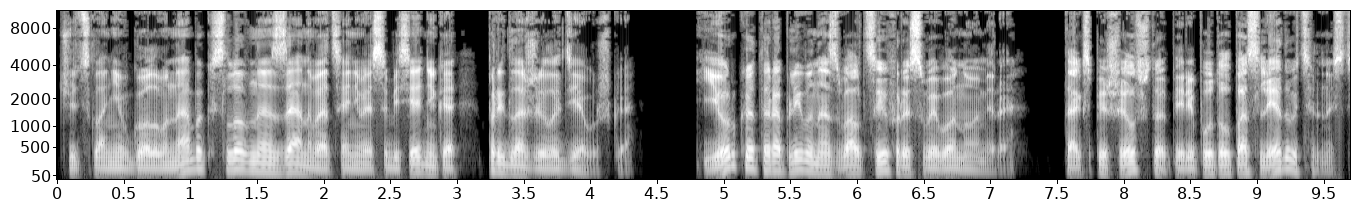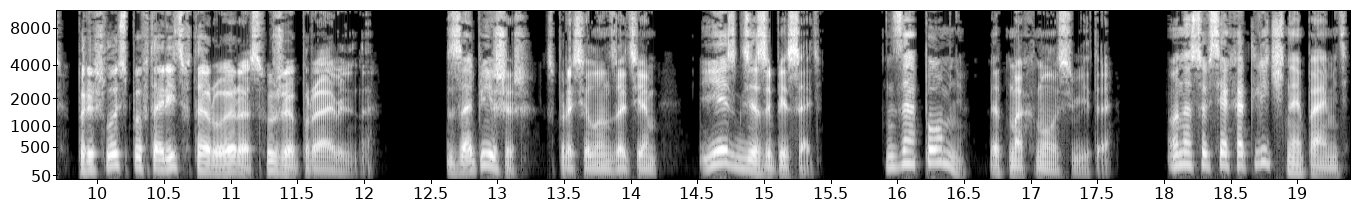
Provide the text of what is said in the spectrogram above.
Чуть склонив голову на бок, словно заново оценивая собеседника, предложила девушка. Юрка торопливо назвал цифры своего номера. Так спешил, что перепутал последовательность. Пришлось повторить второй раз, уже правильно. «Запишешь?» — спросил он затем. «Есть где записать?» «Запомню», — отмахнулась Вита. «У нас у всех отличная память.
